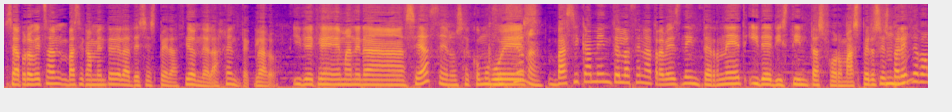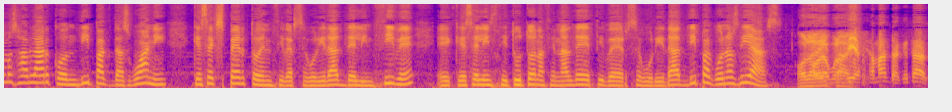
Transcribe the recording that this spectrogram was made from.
Se aprovechan básicamente de la desesperación de la gente, claro. ¿Y de qué manera se hace? No sé cómo Pues funciona. básicamente lo hacen a través de internet y de distintas formas. Pero si os parece vamos a hablar con Deepak Daswani, que es experto en ciberseguridad del INCIBE, eh, que es el Instituto Nacional de Ciberseguridad. Deepak, buenos días. Hola, Hola, buenos días, Samantha, ¿qué tal?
